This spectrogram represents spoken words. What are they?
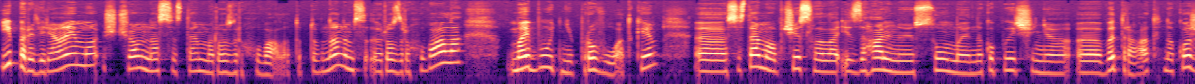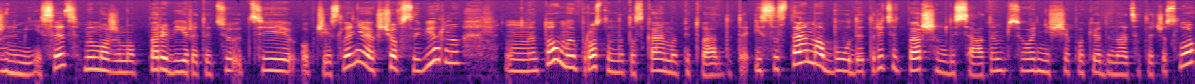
і перевіряємо, що в нас система розрахувала. Тобто вона нам розрахувала майбутні проводки. Е, Система обчислила із загальної суми накопичення е, витрат на кожен місяць. Ми можемо перевірити цю, ці обчислення. Якщо все вірно, то ми просто натискаємо підтвердити. І система буде 31.10, сьогодні ще поки 11 число,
